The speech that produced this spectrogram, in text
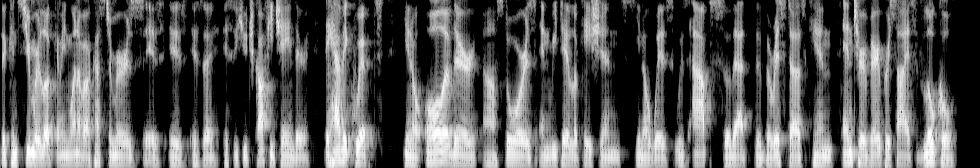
the consumer look. I mean, one of our customers is is is a is a huge coffee chain. They they have equipped you know all of their uh, stores and retail locations you know with with apps so that the baristas can enter very precise local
